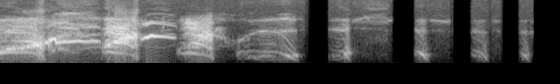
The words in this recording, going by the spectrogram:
Yeah.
